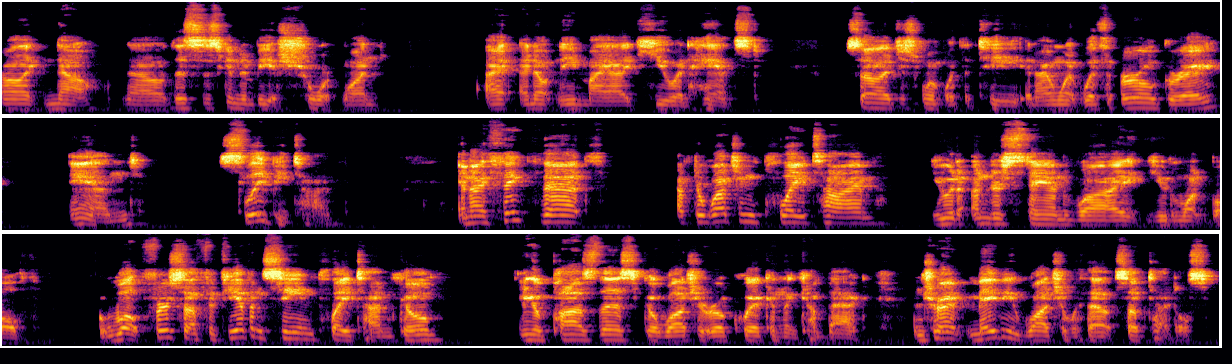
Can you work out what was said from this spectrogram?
I'm like, no, no, this is going to be a short one. I, I don't need my IQ enhanced. So I just went with the tea, and I went with Earl Grey and Sleepy Time. And I think that after watching Playtime, you would understand why you'd want both. Well, first off, if you haven't seen Playtime, go you know pause this, go watch it real quick, and then come back and try maybe watch it without subtitles,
